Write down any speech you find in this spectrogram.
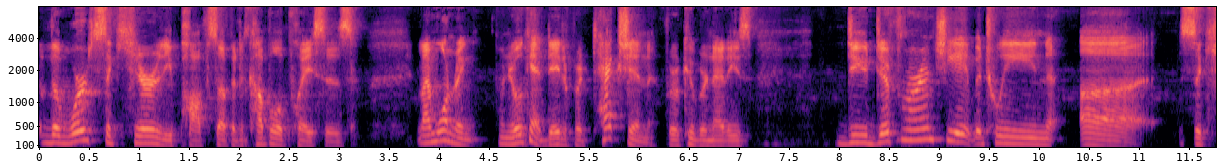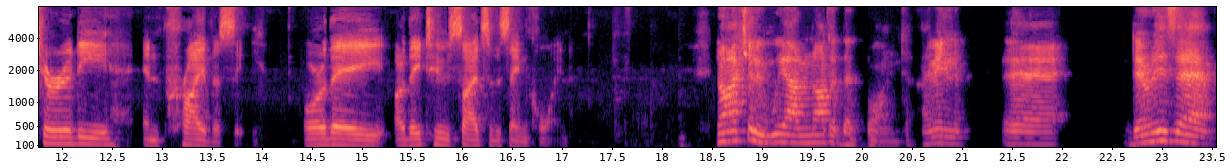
the word security pops up in a couple of places, and I'm wondering when you're looking at data protection for Kubernetes, do you differentiate between uh, security and privacy, or are they are they two sides to the same coin? No, actually, we are not at that point. I mean, uh, there is a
